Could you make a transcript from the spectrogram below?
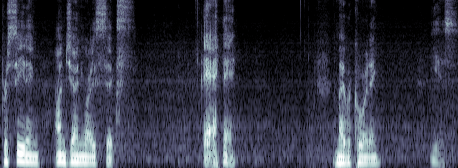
proceeding on January 6th. Am I recording? Yes.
